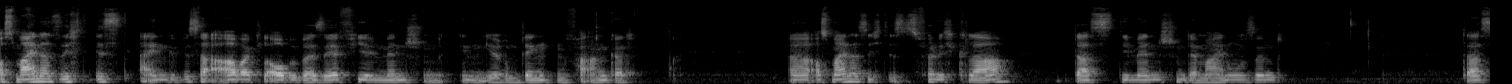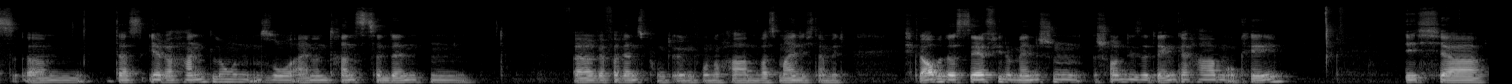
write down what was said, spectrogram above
aus meiner Sicht ist ein gewisser Aberglaube bei sehr vielen Menschen in ihrem Denken verankert. Äh, aus meiner Sicht ist es völlig klar, dass die Menschen der Meinung sind, dass, ähm, dass ihre Handlungen so einen transzendenten äh, Referenzpunkt irgendwo noch haben. Was meine ich damit? Ich glaube, dass sehr viele Menschen schon diese Denke haben, okay, ich, äh,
